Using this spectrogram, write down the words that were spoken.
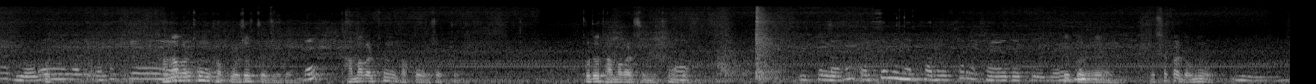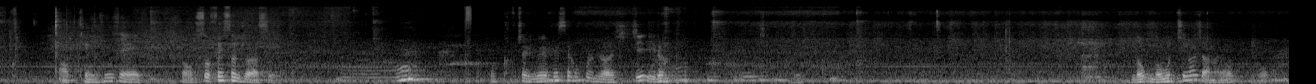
색깔이 여러 가지가 섞여. 다막을 통 갖고 오셨죠, 지금? 네? 다막을 통 갖고 오셨죠. 도로 담아갈 수 있는 통도. 어. 있을라나? 없으면은 바로 사러 가야 돼, 또 이제. 그러니까 예. 이 색깔 너무 음. 아, 걔 흰색 어, 서페이스인 줄 알았어요. 아. 어, 갑자기 왜 회색 옷을 줄 아시지? 이런. 너무 너무 진하지 않아요? 그거?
